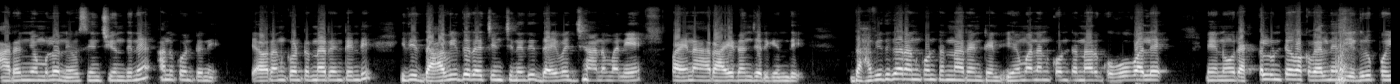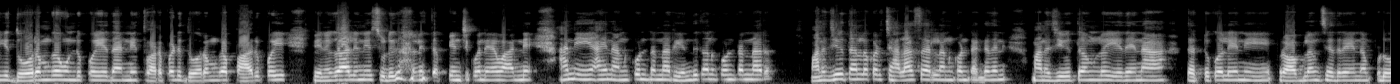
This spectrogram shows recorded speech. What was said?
అరణ్యములో నివసించిందినే అనుకుంటుని. ఎవరనుకుంటున్నారంటండి? ఇది దావీదు రచించినది దైవజ్ఞానం అని పైన రాయడం జరిగింది. దావీదు గారు అనుకుంటున్నారంటండి ఏమని అనుకుంటున్నారు? గువ్వ వలె నేను రెక్కలుంటే ఒకవేళ నేను ఎగిరిపోయి దూరంగా ఉండిపోయేదాన్ని త్వరపడి దూరంగా పారిపోయి పెనుగాలిని సుడిగాలిని తప్పించుకునేవాడిని అని ఆయన అనుకుంటున్నారు. ఎందుకు అనుకుంటున్నారు? మన జీవితంలో కూడా చాలా సార్లు అనుకుంటాం కదండి. మన జీవితంలో ఏదైనా తట్టుకోలేని ప్రాబ్లమ్స్ ఎదురైనప్పుడు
